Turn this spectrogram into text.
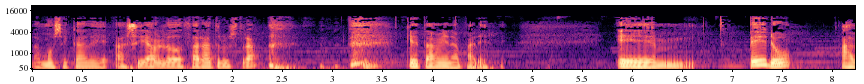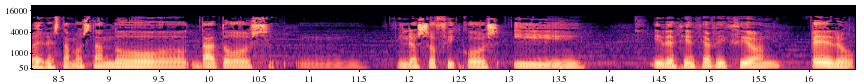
la música de Así hablo Zaratustra, que también aparece. Eh, pero, a ver, estamos dando datos mm, filosóficos y, y de ciencia ficción, pero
